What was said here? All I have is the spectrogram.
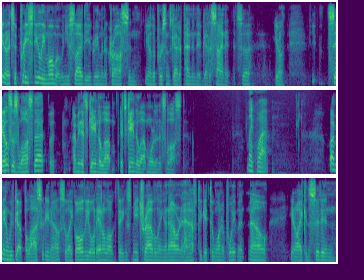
you know, it's a pretty steely moment when you slide the agreement across and, you know, the person's got a pen and they've got to sign it. It's a, uh, you know, sales has lost that, but I mean, it's gained a lot, it's gained a lot more than it's lost. Like what? I mean, we've got velocity now. So, like all the old analog things, me traveling an hour and a half to get to one appointment, now, you know, I can sit in,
